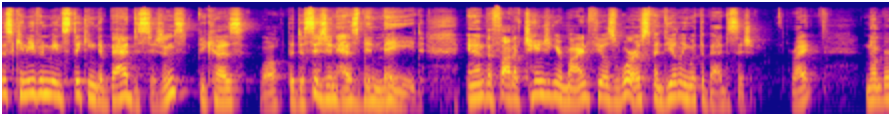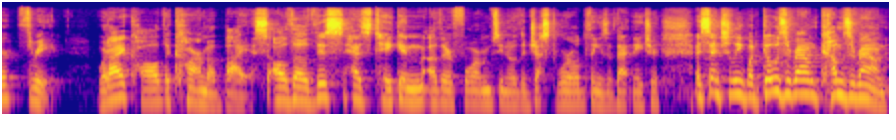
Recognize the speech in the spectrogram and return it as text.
this can even mean sticking to bad decisions because, well, the decision has been made. And the thought of changing your mind feels worse than dealing with the bad decision, right? Number three, what I call the karma bias. Although this has taken other forms, you know, the just world, things of that nature. Essentially, what goes around comes around.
